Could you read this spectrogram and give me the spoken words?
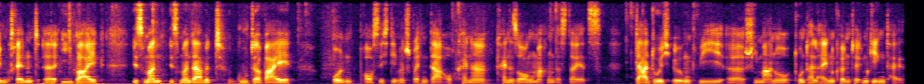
im Trend äh, E-Bike ist man, ist man damit gut dabei und braucht sich dementsprechend da auch keine, keine Sorgen machen, dass da jetzt dadurch irgendwie äh, Shimano drunter leiden könnte. Im Gegenteil.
